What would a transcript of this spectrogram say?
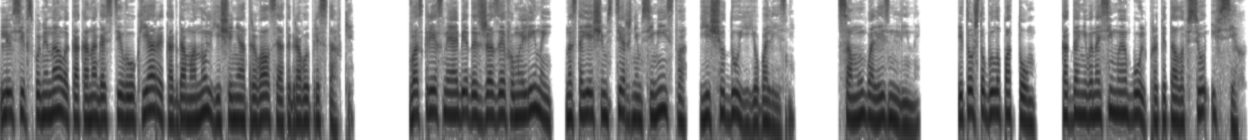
Люси вспоминала, как она гостила у Кьяры, когда Маноль еще не отрывался от игровой приставки. Воскресные обеды с Жозефом и Линой, настоящим стержнем семейства, еще до ее болезни. Саму болезнь Лины. И то, что было потом, когда невыносимая боль пропитала все и всех.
